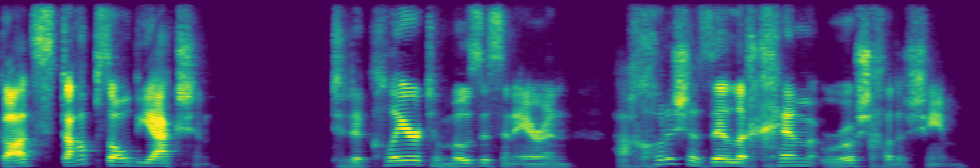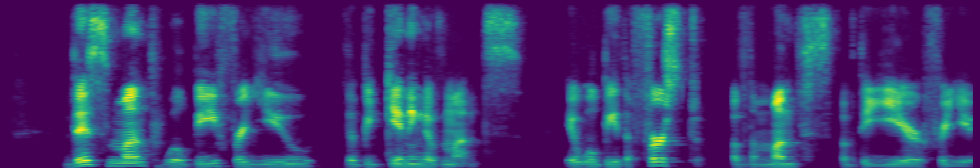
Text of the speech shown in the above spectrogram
God stops all the action to declare to Moses and Aaron, HaChodesh lachem rosh chodashim, this month will be for you the beginning of months. It will be the first of the months of the year for you.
